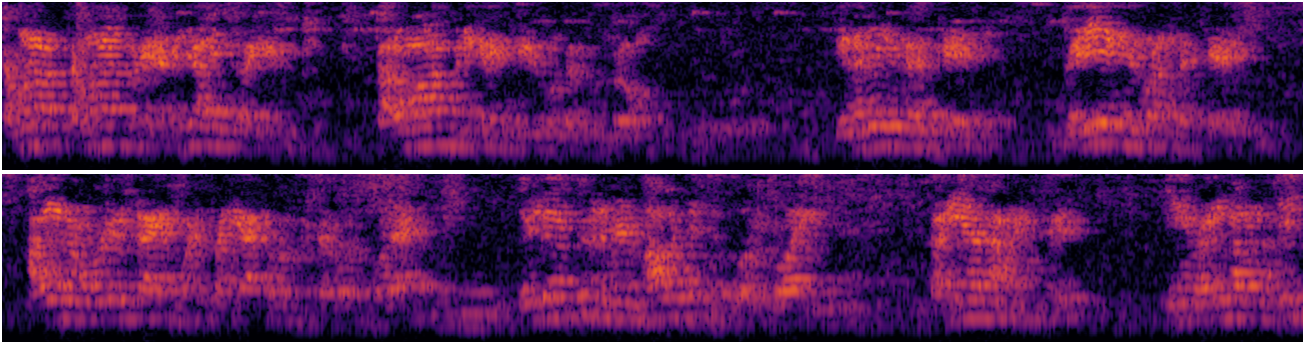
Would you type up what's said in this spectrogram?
தமிழ்நாடு தமிழ்நாட்டுடைய நெடுஞ்சாலைத்துறையில் தரமான பணிகளை செய்து கொண்டிருக்கின்றோம். எனவே எங்களுக்கு பெரிய நிறுவனங்களுக்கு ஆயிரம் கோடி ரெண்டாயிரம் கோடி பணியாற்றுவதற்கு தருவது போல. எங்களுக்கும் இனிமேல் மாவட்டத்திற்கு ஒரு கோரி தனியாக அமைத்து இனி வருங்காலங்களில்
